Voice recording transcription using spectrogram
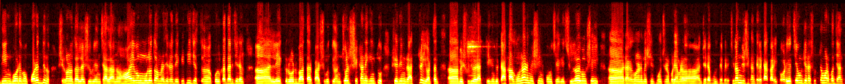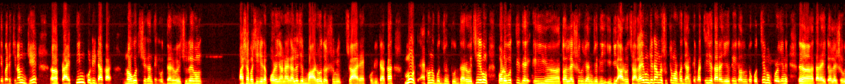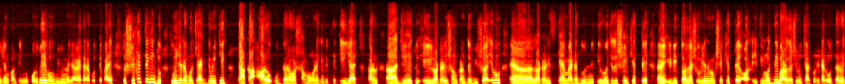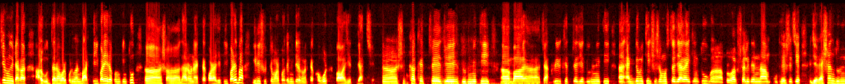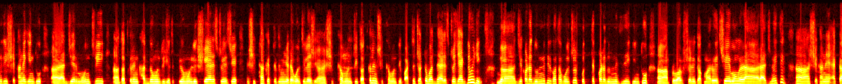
দিনভর এবং পরের দিনও সেখানেও তল্লাশি অভিযান চালানো হয় এবং মূলত আমরা যেটা দেখেছি যে কলকাতার যেটা লেক রোড বা তার পার্শ্ববর্তী অঞ্চল, সেখানে কিন্তু সেদিন রাত্রেই, অর্থাৎ বৃহস্পতিবার রাত্রে কিন্তু টাকা গোনার মেশিন পৌঁছে গেছিল এবং সেই টাকা গোনার মেশিন পৌঁছানোর পরে আমরা যেটা বুঝতে পেরেছিলাম যে সেখান থেকে টাকা রিকভারি হচ্ছে এবং যেটা সূত্র মারফত জানতে পেরেছিলাম যে প্রায় তিন কোটি টাকা নগদ সেখান থেকে উদ্ধার হয়েছিল এবং পাশাপাশি যেটা পরে জানা গেল যে বারো দশমিক চার এক কোটি টাকা মোট এখনও পর্যন্ত উদ্ধার হয়েছে এবং পরবর্তীতে এই তল্লাশি অভিযান যদি ইডি আরও চালায় এবং যেটা আমরা সূত্র মারফত জানতে পারছি যে তারা যেহেতু এই তদন্ত করছে এবং প্রয়োজনে তারা এই তল্লাশি অভিযান কন্টিনিউ করবে এবং বিভিন্ন জায়গায় তারা করতে পারে, তো সেক্ষেত্রে কিন্তু তুমি যেটা বলছো একদমই ঠিক, টাকা আরও উদ্ধার হওয়ার সম্ভাবনা কিন্তু থেকেই যায় কারণ যেহেতু এই লটারি সংক্রান্ত বিষয় এবং লটারি স্ক্যাম একটা দুর্নীতি হয়েছে, তো সেই ক্ষেত্রে ইডির তল্লাশি অভিযান এবং সেক্ষেত্রে ইতিমধ্যেই বারো দশমিক চার কোটি টাকা উদ্ধার হয়েছে এবং এই টাকা আর উদ্ধার হওয়ার পরিমাণ বাড়তেই পারে এরকম কিন্তু ধারণা একটা করা যেতেই পারে বা ইডি সূত্র মারফতে কিন্তু এরকম একটা খবর পাওয়া যাচ্ছে। আহ, শিক্ষা ক্ষেত্রে যে দুর্নীতি বা চাকরির ক্ষেত্রে যে দুর্নীতি একদমই ঠিক সে সমস্ত জায়গায় কিন্তু প্রভাবশালীদের নাম উঠে এসেছে যে রেশন দুর্নীতি সেখানে কিন্তু রাজ্যের মন্ত্রী তৎকালীন খাদ্যমন্ত্রী জ্যোতিপ্রিয় মল্লিক সে অ্যারেস্ট হয়েছে। শিক্ষাক্ষেত্রে তুমি যেটা বলছিলে শিক্ষামন্ত্রী তৎকালীন শিক্ষামন্ত্রী পার্থ চট্টোপাধ্যায় অ্যারেস্ট হয়েছে একদমই ঠিক। যে কটা দুর্নীতির কথা বলছো প্রত্যেক কটা দুর্নীতিতেই কিন্তু আহ, প্রভাবশালী তকমা রয়েছে এবং রাজনৈতিক সেখানে একটা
